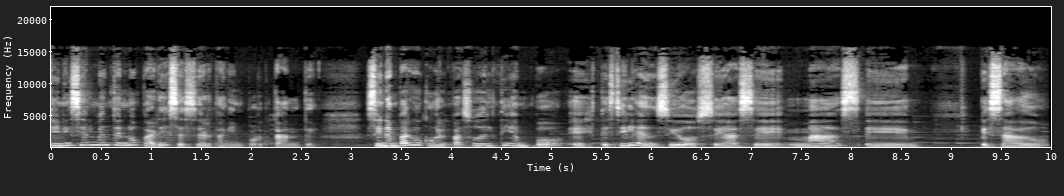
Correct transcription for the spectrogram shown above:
que inicialmente no parece ser tan importante. Sin embargo, con el paso del tiempo, este silencio se hace más eh, pesado.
